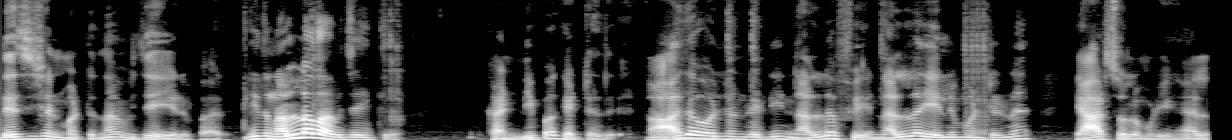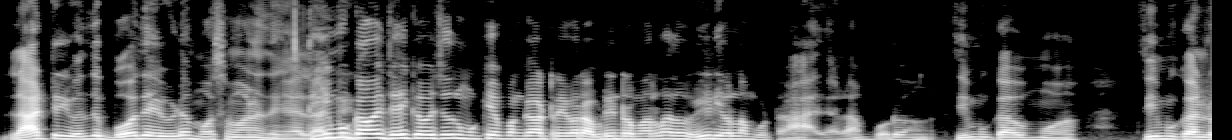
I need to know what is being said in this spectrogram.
டெசிஷன் மட்டும்தான் விஜய் எடுப்பார். இது நல்லதா விஜய்க்கு? கண்டிப்பாக கெட்டது. ஆதவ் அர்ஜுன் ரெட்டி நல்ல ஃபி- நல்ல எலிமெண்ட்டுன்னு யார் சொல்ல முடியுங்க? லாட்ரி வந்து போதையை விட மோசமானதுங்க. திமுகவை ஜெயிக்க வச்சதில் முக்கிய பங்காற்றியவர் அப்படின்ற மாதிரிலாம் ஏதோ வீடியோலாம் போட்டாங்க. அதெல்லாம் போடுவாங்க. திமுக திமுகன்ற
